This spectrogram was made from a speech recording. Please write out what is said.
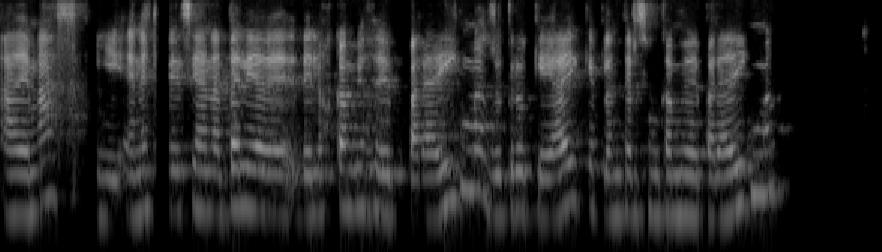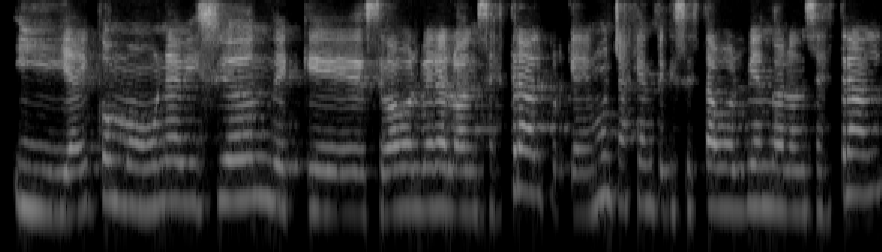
además, y en esto que decía Natalia de, los cambios de paradigma, yo creo que hay que plantearse un cambio de paradigma, y hay como una visión de que se va a volver a lo ancestral, porque hay mucha gente que se está volviendo a lo ancestral,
